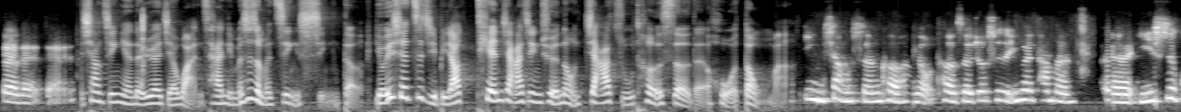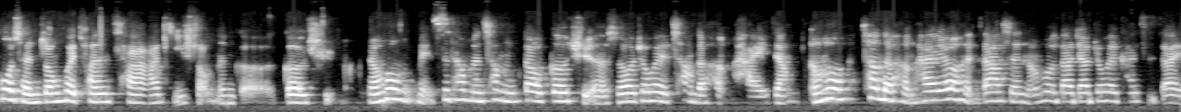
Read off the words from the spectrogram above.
对对对，像今年的月节晚餐，你们是怎么进行的？有一些自己比较添加进去的那种家族特色的活动吗？印象深刻，很有特色，就是。因为他们呃仪式过程中会穿插几首那个歌曲嘛。然后每次他们唱到歌曲的时候，就会唱得很嗨，这样，然后唱得很嗨又很大声，然后大家就会开始在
